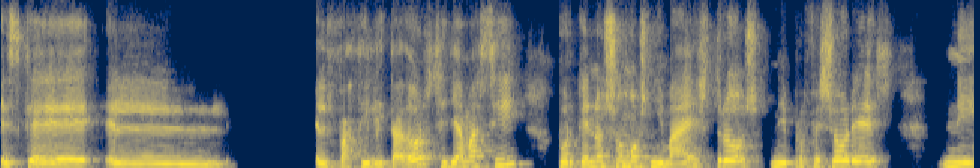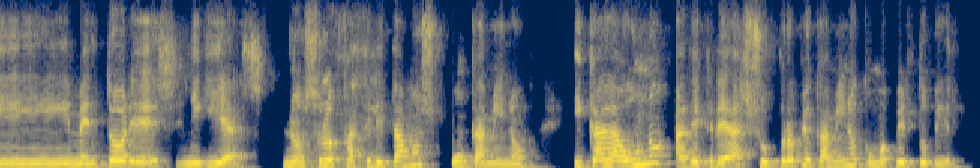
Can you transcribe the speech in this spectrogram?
es que el, facilitador se llama así porque no somos ni maestros, ni profesores, ni mentores, ni guías. No solo facilitamos un camino y cada uno ha de crear su propio camino como peer-to-peer. peer to peer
